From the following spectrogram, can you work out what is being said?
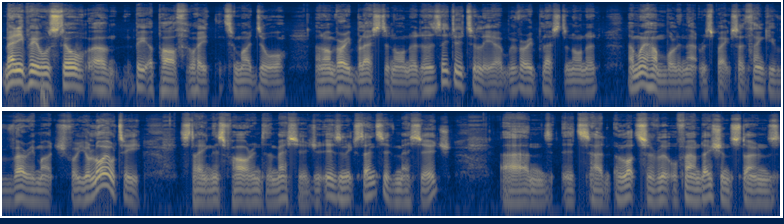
many people still um, beat a pathway to my door. And I'm very blessed and honored. And as they do to Leah, we're very blessed and honored. And we're humble in that respect. So thank you very much for your loyalty staying this far into the message. It is an extensive message and it's had lots of little foundation stones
